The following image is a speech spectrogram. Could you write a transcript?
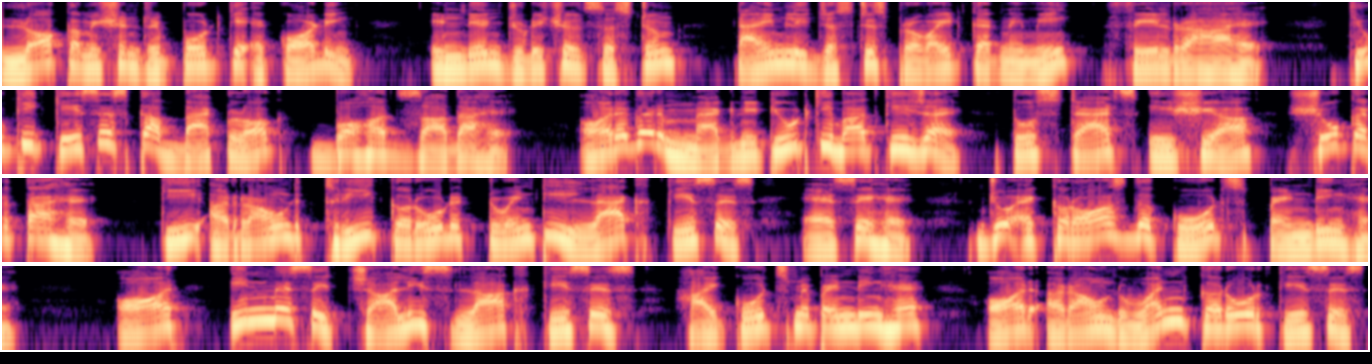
law commission report के according Indian judicial system timely justice provide करने में फेल रहा है। क्योंकि केसेस का बैकलॉग बहुत ज़्यादा है। और अगर मैग्नीट्यूड की बात की जाए तो स्टैट्स एशिया शो करता है कि around three crore twenty lakh cases ऐसे हैं जो अक्रॉस द कोर्ट्स पेंडिंग है। और इनमें से 40 लाख केसेस हाई कोर्ट्स में पेंडिंग है और around one crore cases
